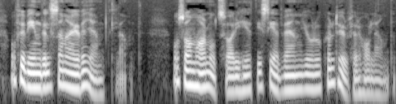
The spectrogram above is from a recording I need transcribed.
och förbindelserna över Jämtland och som har motsvarighet i sedvänjor och kulturförhållanden.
